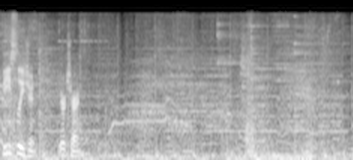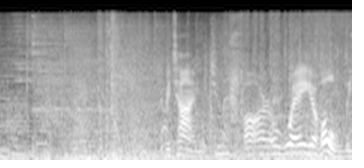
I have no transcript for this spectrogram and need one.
Beast Legion, your turn. Every time, too far away. Holy.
